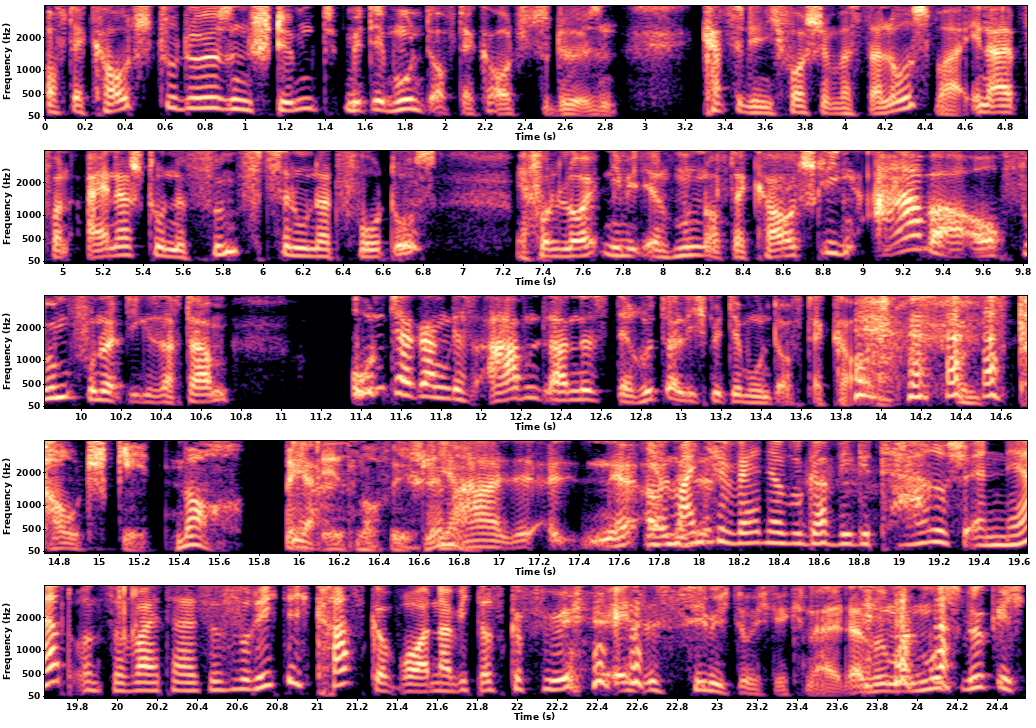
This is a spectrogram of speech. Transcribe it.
auf der Couch zu dösen, stimmt mit dem Hund auf der Couch zu dösen. Kannst du dir nicht vorstellen, was da los war? Innerhalb von einer Stunde 1500 Fotos ja. von Leuten, die mit ihren Hunden auf der Couch liegen, aber auch 500, die gesagt haben, Untergang des Abendlandes, der Ritter liegt mit dem Hund auf der Couch. Und Couch geht noch. Bett ja. ist noch viel schlimmer. Ja, äh, ne, ja manche werden ja sogar vegetarisch ernährt und so weiter. Es ist richtig krass geworden, habe ich das Gefühl. Es ist ziemlich durchgeknallt. Also man muss wirklich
